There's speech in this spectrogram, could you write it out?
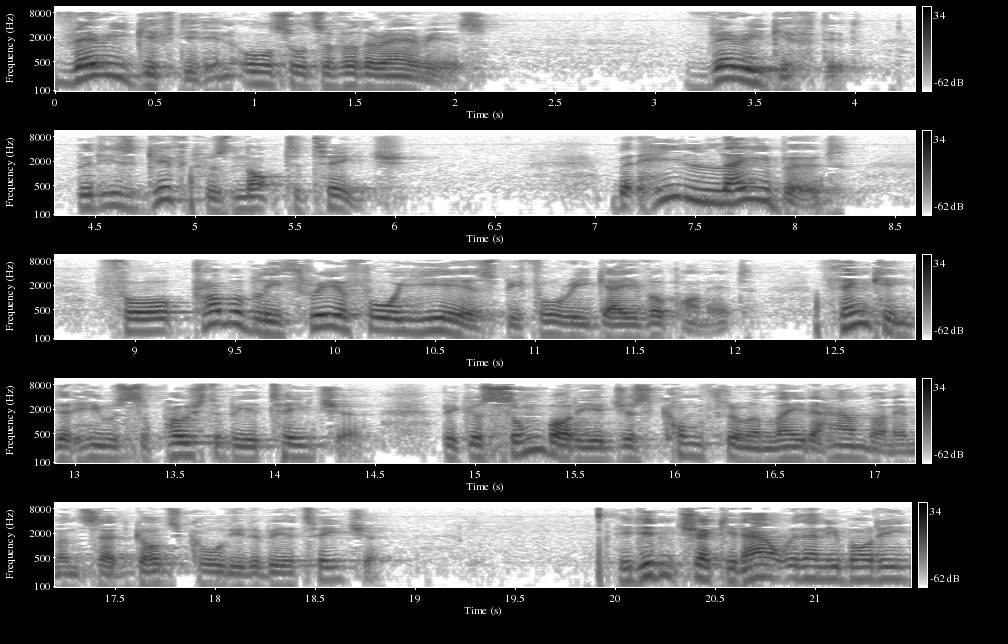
very gifted in all sorts of other areas very gifted, but his gift was not to teach. But he labored for probably three or four years before he gave up on it, thinking that he was supposed to be a teacher because somebody had just come through and laid a hand on him and said, God's called you to be a teacher. He didn't check it out with anybody.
